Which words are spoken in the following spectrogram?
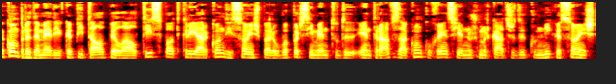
A compra da média capital pela Altice pode criar condições para o aparecimento de entraves à concorrência nos mercados de comunicações.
